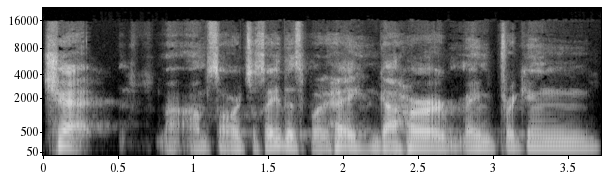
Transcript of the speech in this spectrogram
Chet, I'm sorry to say this, but hey, got hurt, maybe freaking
